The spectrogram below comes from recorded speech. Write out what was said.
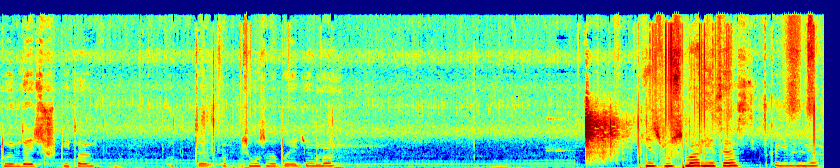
Tu widać szpital. Od, od tyłu sobie pojedziemy. Jezus Maria, teraz dziecka nie będę miała.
